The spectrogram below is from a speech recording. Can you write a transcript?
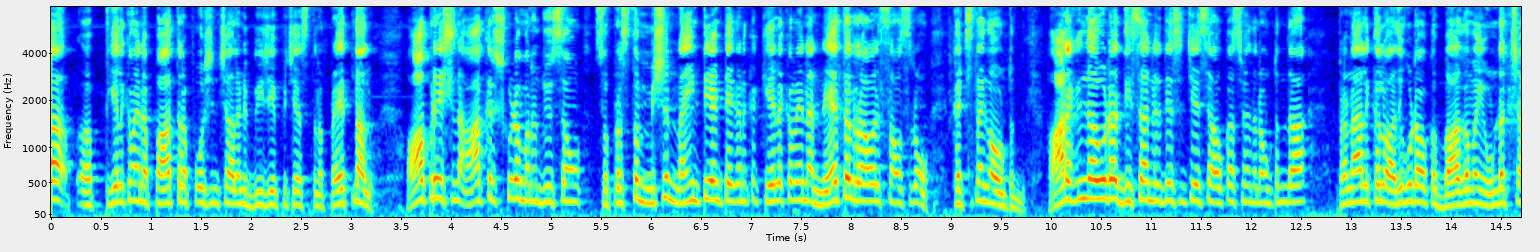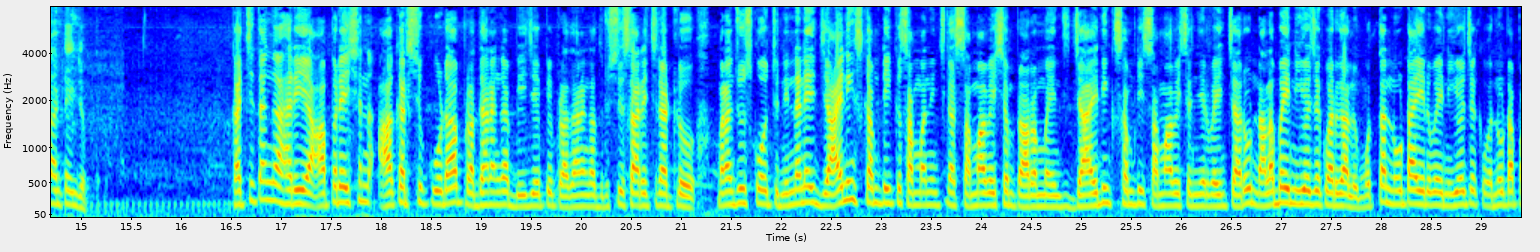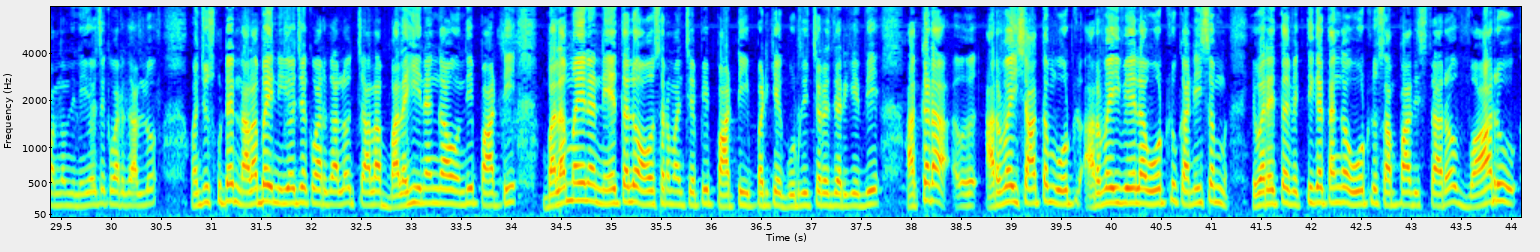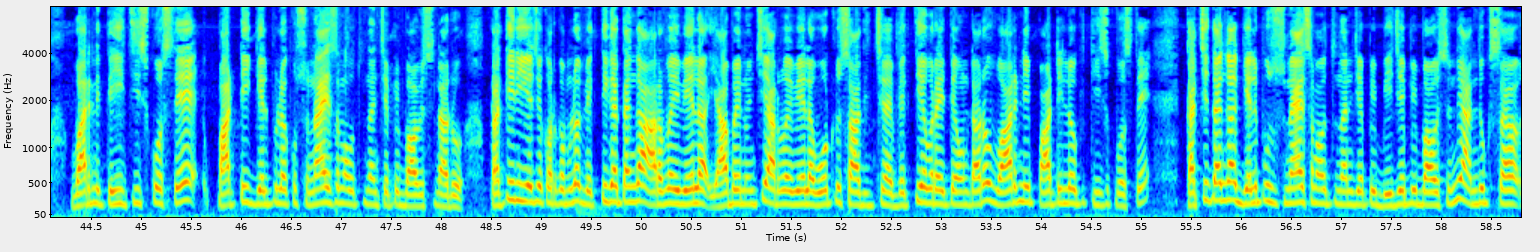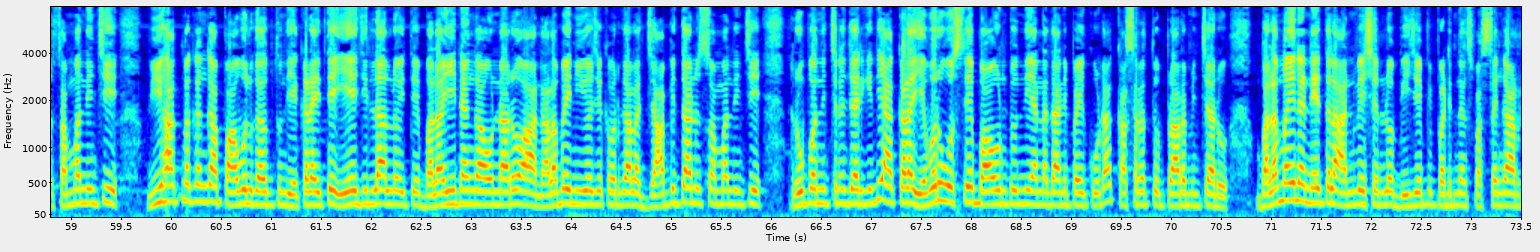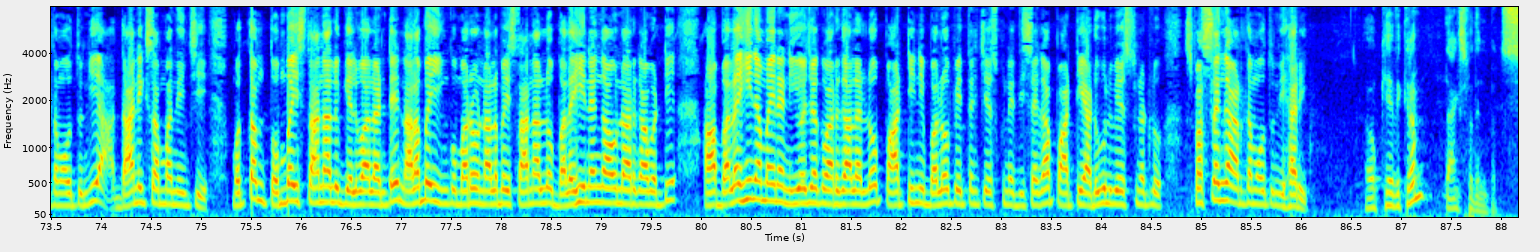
కీలకమైన పాత్ర పోషించాలని బీజేపీ చేస్తున్న ప్రయత్నాలు. ఆపరేషన్ ఆకర్ష్ కూడా మనం చూసాం. సో ప్రస్తుతం మిషన్ నైంటీ అంటే కనుక కీలకమైన నేతలు రావాల్సిన అవసరం ఖచ్చితంగా ఉంటుంది. ఆ రకంగా కూడా దిశానిర్దేశం చేసే అవకాశం ఏదైనా ఉంటుందా? ప్రణాళికలో అది కూడా ఒక భాగమై ఉండొచ్చా అంటే ఏం చెప్తారు? ఖచ్చితంగా హరి ఆపరేషన్ ఆకర్ష్ కూడా ప్రధానంగా బీజేపీ ప్రధానంగా దృష్టి సారించినట్లు మనం చూసుకోవచ్చు. నిన్ననే జాయినింగ్స్ కమిటీకి సంబంధించిన సమావేశం ప్రారంభమైంది. జాయినింగ్స్ కమిటీ సమావేశం నిర్వహించారు. నలభై నియోజకవర్గాలు మొత్తం నూట ఇరవై నియోజక నూట పంతొమ్మిది నియోజకవర్గాల్లో మనం చూసుకుంటే నలభై నియోజకవర్గాల్లో చాలా బలహీనంగా ఉంది. పార్టీ బలమైన నేతలు అవసరం అని చెప్పి పార్టీ ఇప్పటికే గుర్తించడం జరిగింది. అక్కడ అరవై శాతం ఓట్లు అరవై వేల ఓట్లు కనీసం ఎవరైతే వ్యక్తిగతంగా ఓట్లు సంపాదిస్తారో వారు వారిని తీసుకొస్తే పార్టీ గెలుపులో గెలుపులకు సునాయసం అవుతుందని చెప్పి భావిస్తున్నారు. ప్రతి నియోజకవర్గంలో వ్యక్తిగతంగా అరవై వేల యాభై నుంచి అరవై వేల ఓట్లు సాధించే వ్యక్తి ఎవరైతే ఉంటారో వారిని పార్టీలోకి తీసుకువస్తే ఖచ్చితంగా గెలుపు సునాయాసం అవుతుందని చెప్పి బీజేపీ భావిస్తుంది. అందుకు సంబంధించి వ్యూహాత్మకంగా పావులు కదుపుతుంది. ఎక్కడైతే ఏ జిల్లాల్లో అయితే బలహీనంగా ఉన్నారో ఆ నలభై నియోజకవర్గాల జాబితాను సంబంధించి రూపొందించడం జరిగింది. అక్కడ ఎవరు వస్తే బాగుంటుంది అన్న దానిపై కూడా కసరత్తు ప్రారంభించారు. బలమైన నేతల అన్వేషణలో బీజేపీ పడిందని స్పష్టంగా అర్థమవుతుంది. దానికి సంబంధించి మొత్తం తొంభై స్థానాలు స్థానాలు గెలవాలంటే నలభై ఇంకో మరో నలభై స్థానాల్లో బలహీనంగా ఉన్నారు కాబట్టి ఆ బలహీనమైన నియోజకవర్గాలలో పార్టీని బలోపేతం చేసుకునే దిశగా పార్టీ అడుగులు వేస్తున్నట్లు స్పష్టంగా అర్థమవుతుంది. Hari. Okay Vikram thanks for the inputs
